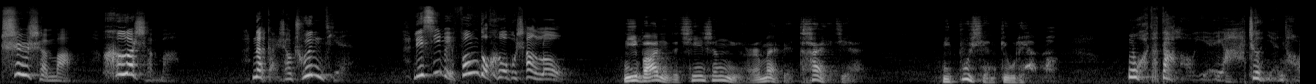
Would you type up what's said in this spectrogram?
吃什么喝什么？那赶上春天，连西北风都喝不上喽。你把你的亲生女儿卖给太监，你不嫌丢脸吗？我的大老爷呀，这年头，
